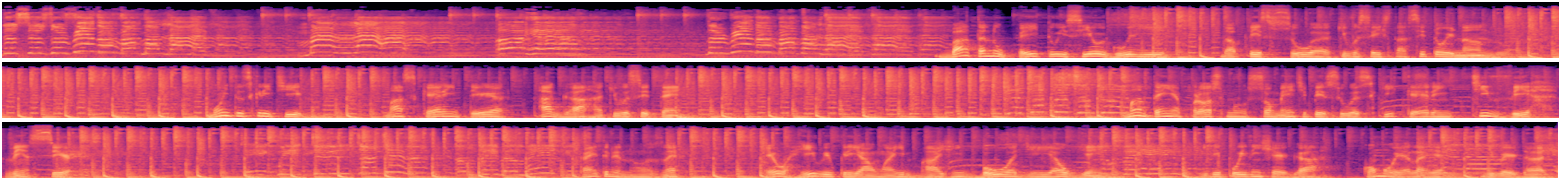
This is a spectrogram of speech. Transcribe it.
This is the rhythm of my life. My life. Oh yeah. The rhythm of my life. Bata no peito e se orgulhe da pessoa que você está se tornando. Muitos criticam, mas querem ter a garra que você tem. Mantenha próximo somente pessoas que querem te ver vencer. Cá entre nós, né? É horrível criar uma imagem boa de alguém e depois enxergar como ela é de verdade.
